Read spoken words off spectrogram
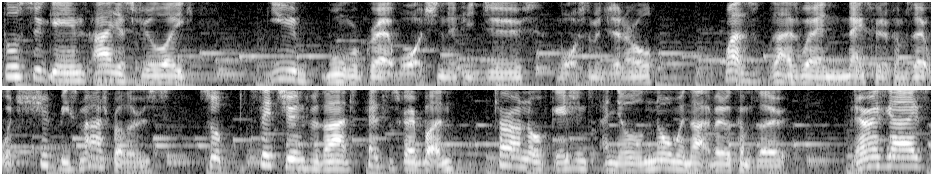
those two games, I just feel like you won't regret watching if you do watch them in general. That's, that is when next video comes out, which should be Smash Brothers. So stay tuned for that, hit the subscribe button, turn on notifications, and you'll know when that video comes out. But anyways guys,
